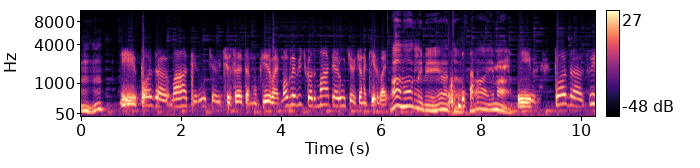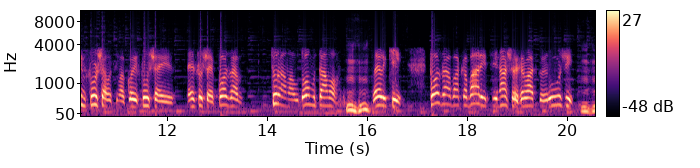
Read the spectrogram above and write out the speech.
Mhm. I pozdrav Mati Ručeviću sretan u Kirvaj. Mogli bi kod Mate Ručevića na Kirvaj. A, mogli bi, eto. A, ima. I pozdrav svim slušalcima koji slušaju, ne slušaju. Pozdrav curama u domu tamo, Mhm. veliki. Pozdrav Bakabarici, našoj Hrvatskoj ruži, Mhm.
